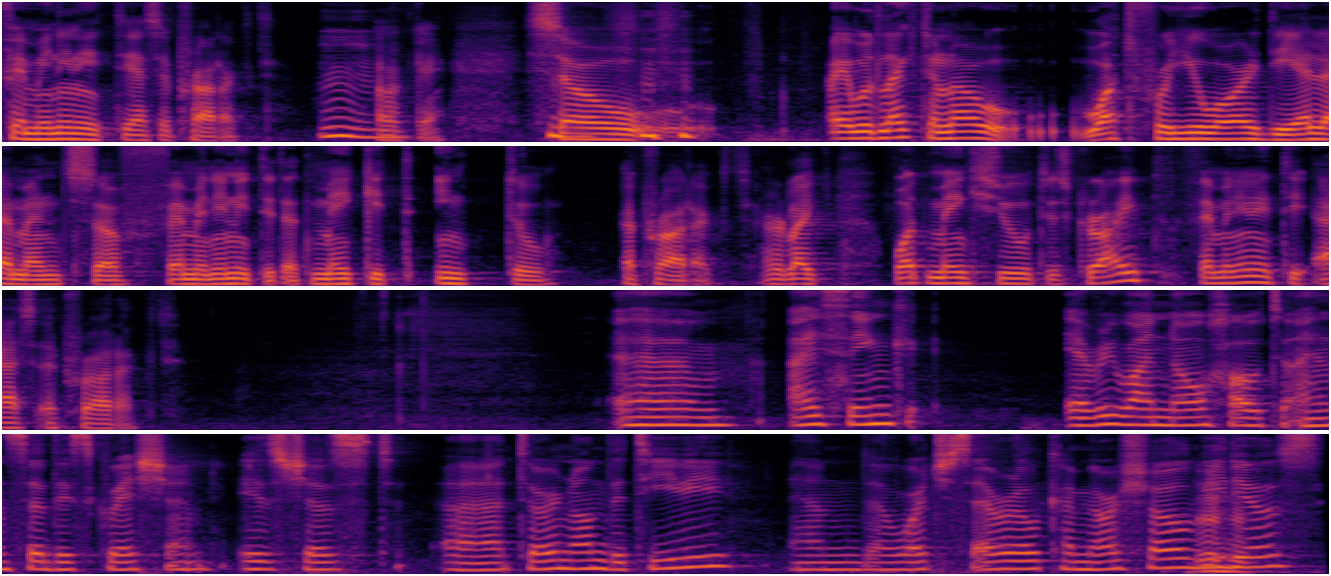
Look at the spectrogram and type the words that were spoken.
femininity as a product. Okay, so I would like to know what for you are the elements of femininity that make it into a product, or like what makes you describe femininity as a product. Um, I think everyone know how to answer this question. It's just uh, turn on the TV and uh, watch several commercial videos,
